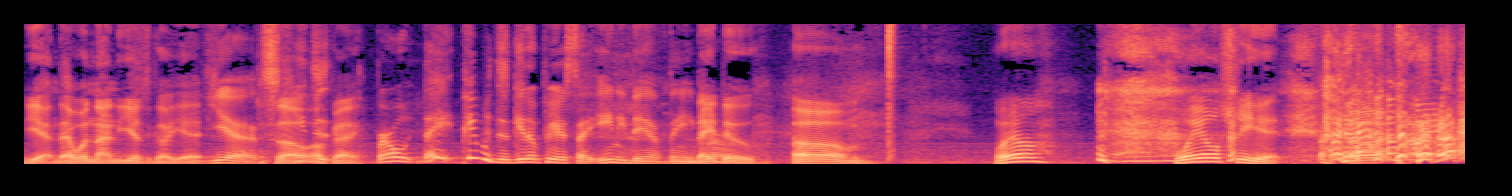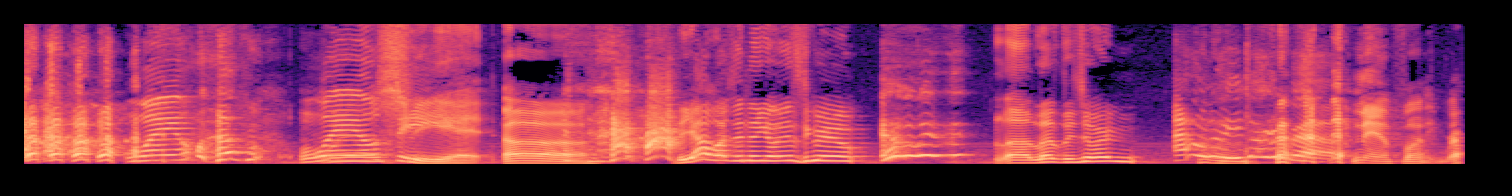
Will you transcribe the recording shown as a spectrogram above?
Yeah, that was 90 years ago yet. Yeah. So just- okay, bro. They people just get up here and say any damn thing. they bro. do. Um, well, well, shit. Uh, well, well, shit. Uh, do y'all watch the nigga on Instagram? Who is it? Uh, Leslie Jordan. I don't know who you're talking about. That man funny, bro.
